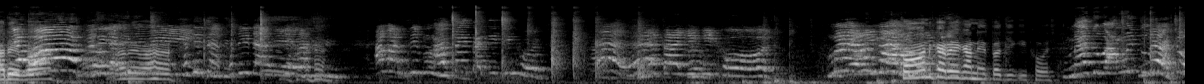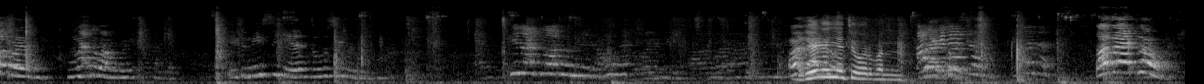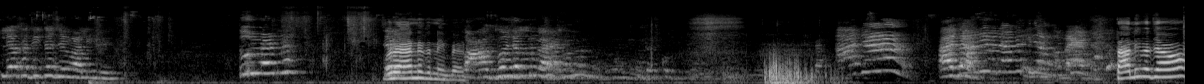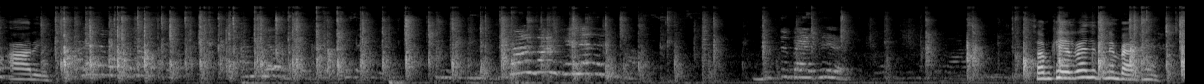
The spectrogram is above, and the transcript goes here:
अरे वाह। अरे वाह। कौन करेगा नेताजी की खोज? मैं दुआऊँगी क्या चोर मैं दुआऊँगी इतनी सी सी किला चोर बनने ये गई है चोर बनने रहने तो नहीं बैठ। ताली बजाओ आ रही सब खेल रहे हैं जितने बैठे हैं।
